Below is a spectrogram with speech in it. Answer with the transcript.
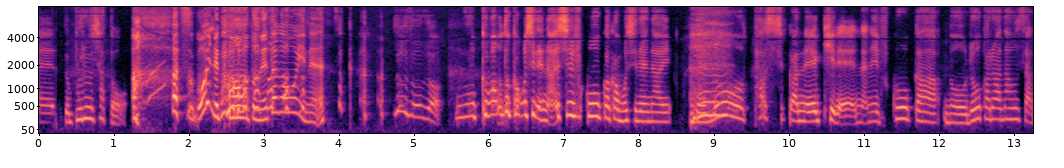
えーっと、ブルーシャトすごいね。熊本ネタが多いね。ー。そうそうそう。もう熊本かもしれないし、福岡かもしれないけど、確かね、綺麗なね、福岡のローカルアナウンサー、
